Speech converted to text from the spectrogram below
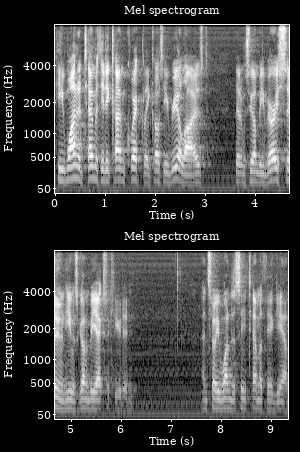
he wanted Timothy to come quickly because he realized that it was going to be very soon he was going to be executed. And so he wanted to see Timothy again.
